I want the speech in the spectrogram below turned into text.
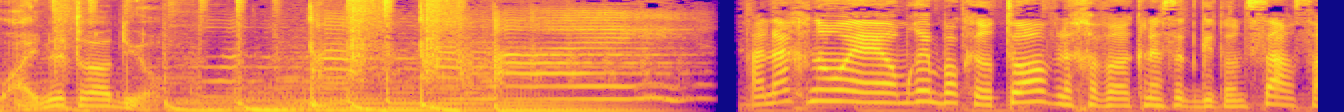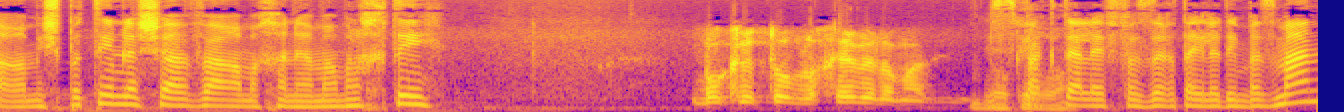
ויינט רדיו. אנחנו uh, אומרים בוקר טוב לחבר הכנסת גדעון סער, שר המשפטים לשעבר, המחנה הממלכתי. בוקר טוב לכם ולמאזינים. הספקת לפזר את הילדים בזמן?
